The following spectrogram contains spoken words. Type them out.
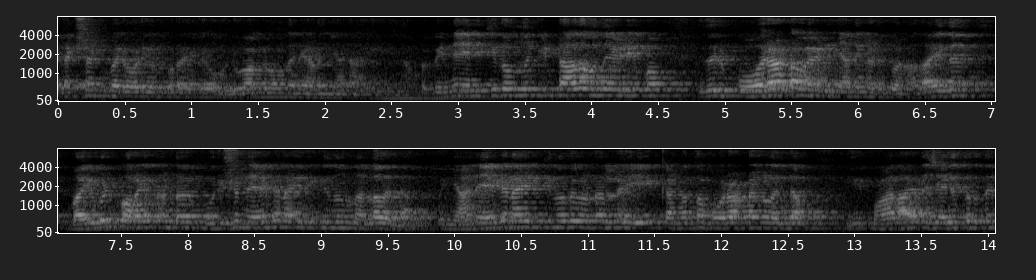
ഇലക്ഷൻ പരിപാടികൾ കുറേയൊക്കെ ഒഴിവാക്കണമെന്ന് തന്നെയാണ് ഞാൻ ആഗ്രഹിക്കുന്നത്. അപ്പോൾ പിന്നെ എനിക്കിതൊന്നും കിട്ടാതെ വന്നു കഴിയുമ്പോൾ ഇതൊരു പോരാട്ടമായിട്ട് ഞാൻ എടുക്കുകയാണ് അതായത് ബൈബിൾ പറയുന്നുണ്ട് പുരുഷൻ ഏകനായിരിക്കുന്നത് നല്ലതല്ല. അപ്പം ഞാൻ ഏകനായിരിക്കുന്നത് കൊണ്ടല്ലേ ഈ കനത്ത പോരാട്ടങ്ങളെല്ലാം ഈ പാലായുടെ ചരിത്രത്തിൽ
